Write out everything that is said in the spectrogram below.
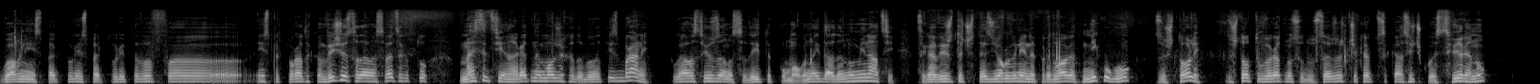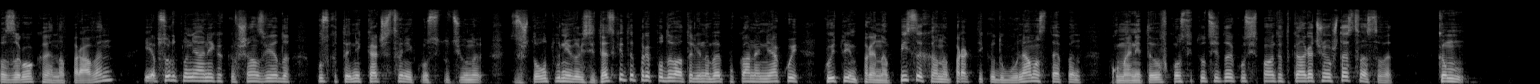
главния инспектор, инспекторите в инспектората към Висшия съдебен съвет, като месеци наред не можеха да бъдат избрани. Тогава Съюза на съдиите помогна и даде номинации. Сега виждате, че тези органи не предлагат никого. Защо ли? Защото вероятно се досежда, че както се казва, всичко е свирено, пазарока е направен и абсолютно няма никакъв шанс вие да пускате едни качествени конституционали. Защо от университетските преподаватели не бе поканен някой, които им пренаписаха на практика до голяма степен промените в Конституцията, ако си спомняте така наречен обществен съвет към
